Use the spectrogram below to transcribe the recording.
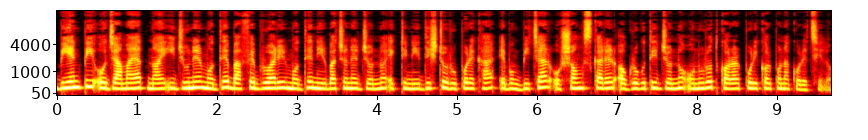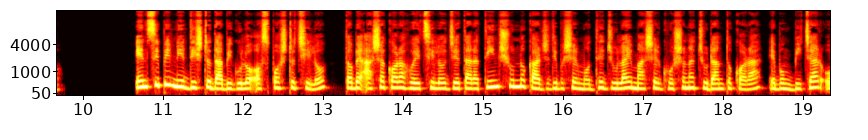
বিএনপি ও জামায়াত নয় ই জুনের মধ্যে বা ফেব্রুয়ারির মধ্যে নির্বাচনের জন্য একটি নির্দিষ্ট রূপরেখা এবং বিচার ও সংস্কারের অগ্রগতির জন্য অনুরোধ করার পরিকল্পনা করেছিল। এনসিপির নির্দিষ্ট দাবিগুলো অস্পষ্ট ছিল, তবে আশা করা হয়েছিল যে তারা তিন শূন্য কার্যদিবসের মধ্যে জুলাই মাসের ঘোষণা চূড়ান্ত করা এবং বিচার ও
